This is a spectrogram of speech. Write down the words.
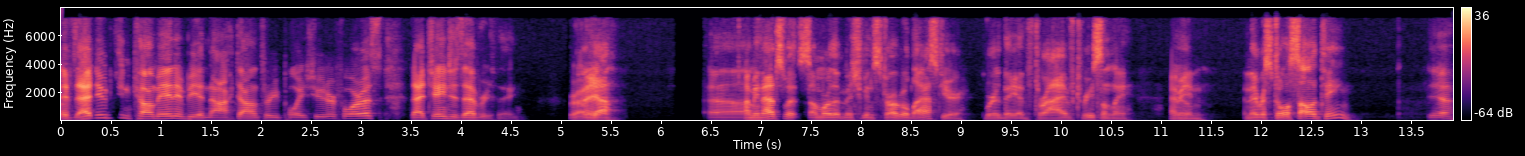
if that dude can come in and be a knockdown three point shooter for us, that changes everything, right? Yeah. Um, I mean, that's what somewhere that Michigan struggled last year, where they had thrived recently. I Yeah. mean, and they were still a solid team. Yeah.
